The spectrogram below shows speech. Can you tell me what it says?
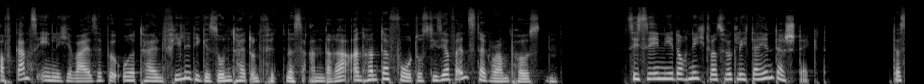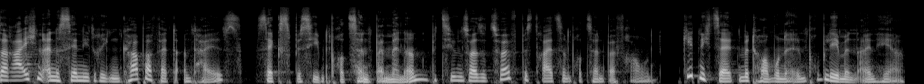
Auf ganz ähnliche Weise beurteilen viele die Gesundheit und Fitness anderer anhand der Fotos, die sie auf Instagram posten. Sie sehen jedoch nicht, was wirklich dahinter steckt. Das Erreichen eines sehr niedrigen Körperfettanteils, 6 bis 7 Prozent bei Männern bzw. 12 bis 13 Prozent bei Frauen, geht nicht selten mit hormonellen Problemen einher.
